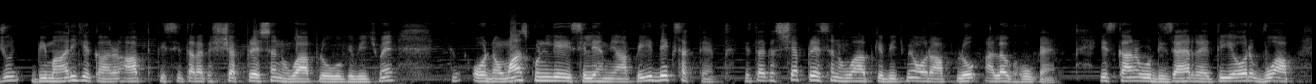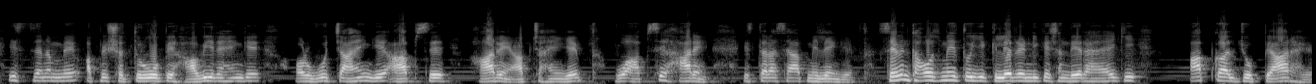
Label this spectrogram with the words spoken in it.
जो बीमारी के कारण आप किसी तरह का सेपरेशन हुआ आप लोगों के बीच में, और नवमास कुंडली है इसीलिए हम यहाँ पे ये देख सकते हैं इस तरह का सेपरेशन हुआ आपके बीच में और आप लोग अलग हो गए इस कारण वो डिज़ायर रहती है और वो आप, इस जन्म में अपने शत्रुओं पे हावी रहेंगे और वो चाहेंगे आपसे हारें, आप चाहेंगे वो आपसे हारें, इस तरह से आप मिलेंगे। सेवेंथ हाउस में तो ये क्लियर इंडिकेशन दे रहा है कि आपका जो प्यार है,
